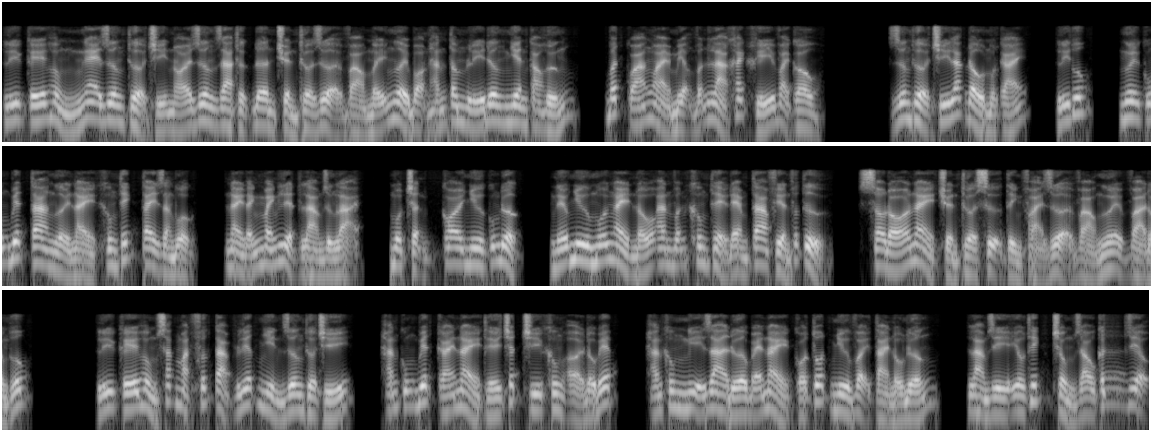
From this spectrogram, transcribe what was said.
Lý kế hồng nghe dương thừa chí nói dương gia thực đơn truyền thừa dựa vào mấy người bọn hắn tâm lý đương nhiên cao hứng, bất quá ngoài miệng vẫn là khách khí vài câu. Dương thừa chí lắc đầu một cái, lý thúc, ngươi cũng biết ta người này không thích tay ràng buộc, này đánh mãnh liệt làm dừng lại, một trận coi như cũng được, nếu như mỗi ngày nấu ăn vẫn không thể đem ta phiền phức tử sau đó này chuyển thừa sự tình phải dựa vào ngươi và đồng thúc. Lý kế hồng sắc mặt phức tạp liếc nhìn dương thừa trí, hắn cũng biết cái này thế chất trí không ở đâu biết hắn không nghĩ ra đứa bé này có tốt như vậy tài nấu nướng làm gì yêu thích trồng rau cất rượu.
